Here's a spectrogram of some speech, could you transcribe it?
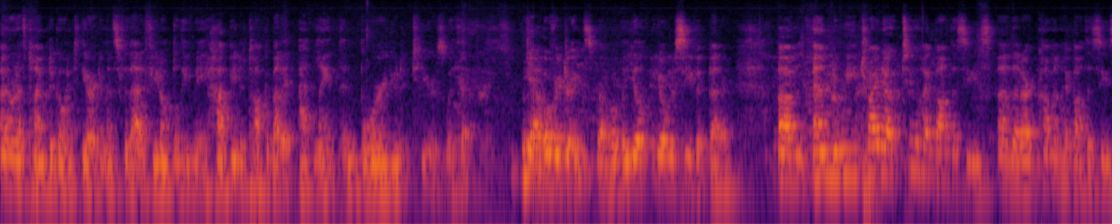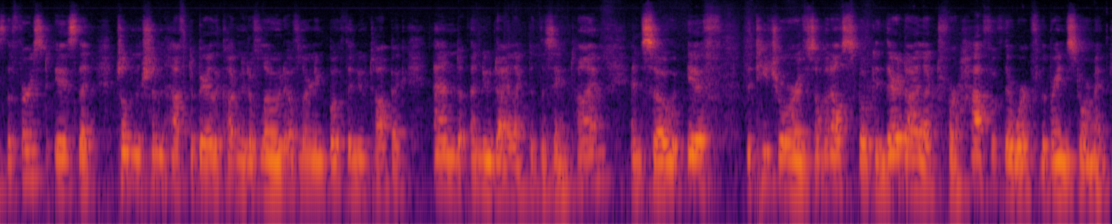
I don't have time to go into the arguments for that if you don't believe me. Happy to talk about it at length and bore you to tears with it. Yeah, over drinks probably. You'll, you'll receive it better. Um, and we tried out two hypotheses uh, that are common hypotheses. The first is that children shouldn't have to bear the cognitive load of learning both a new topic and a new dialect at the same time. And so if the teacher or if someone else spoke in their dialect for half of their work for the brainstorming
